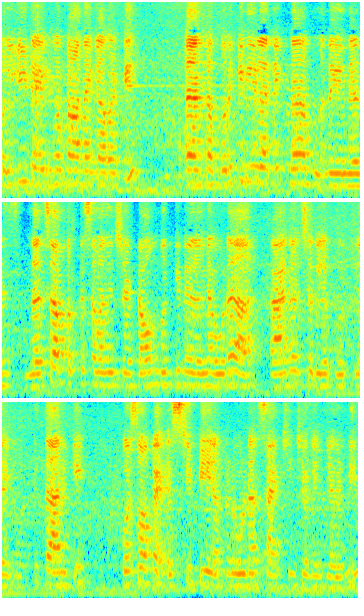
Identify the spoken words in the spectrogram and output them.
పొల్యూట్ అయిపోతా ఉన్నాయి కాబట్టి దాంట్లో మురికి నీళ్ళన్నీ కూడా మరి నర్సాపూర్కి సంబంధించిన టౌన్ మురికి నీళ్ళన్నీ కూడా రాయరావు చెరువులో పోతున్నాయి కాబట్టి దానికి కోసం ఒక ఎస్టీపీ అక్కడ కూడా శాంక్షన్ చేయడం జరిగింది.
